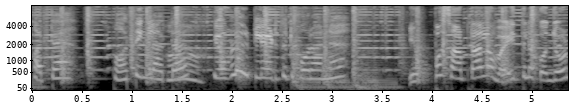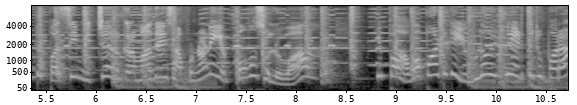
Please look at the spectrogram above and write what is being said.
அத்தை பாத்தீங்களா அத்தை? எவ்வளவு இட்லி எடுத்துட்டு போறான்னு? எப்ப சாப்பிட்டாலும் வயித்துல கொஞ்சோண்டு பசி மிச்சம் இருக்கிற மாதிரி சாப்பிடணும்னு எப்பவும் சொல்லுவா. இப்ப அவ பாட்டுக்கு இவ்ளோ இட்லி எடுத்துட்டு போறா?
